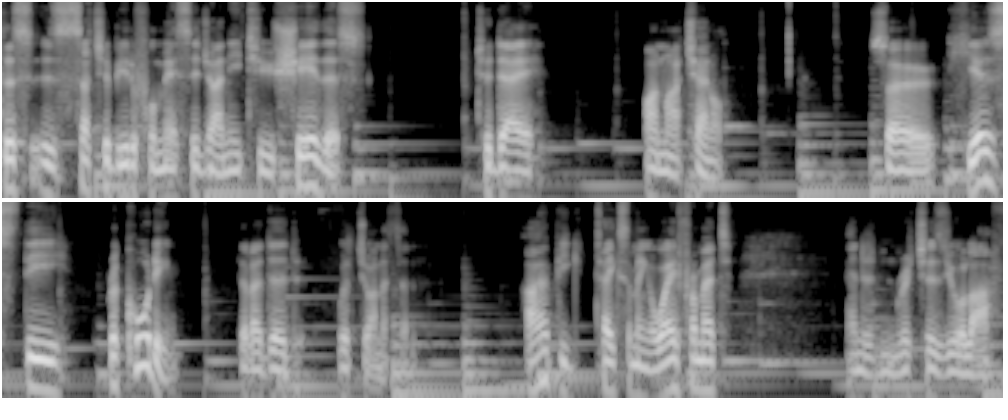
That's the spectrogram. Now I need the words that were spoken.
this is such a beautiful message. I need to share this today on my channel. So here's the recording that I did with Jonathan. I hope you take something away from it and it enriches your life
